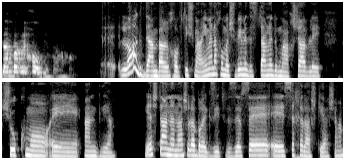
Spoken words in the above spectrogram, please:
דם ברחוב, יותר נכון. לא רק דם ברחוב, תשמע, אם אנחנו משווים את זה סתם לדוגמה עכשיו לשוק כמו אה, אנגליה, יש את העננה של הברקזיט, וזה עושה אה, שכל להשקיע שם.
